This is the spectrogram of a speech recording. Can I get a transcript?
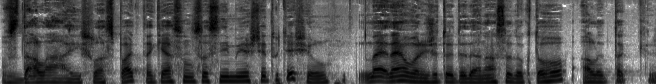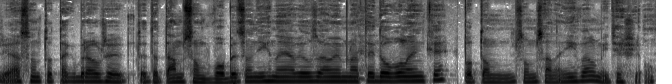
vzdala a išla spať, tak ja som sa s nimi ešte tu tešil. Ne, nehovorím, že to je teda následok toho, ale tak, že ja som to tak bral, že teda tam som vôbec o nich najavil záujem na tej dovolenke, potom som sa na nich veľmi tešil.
